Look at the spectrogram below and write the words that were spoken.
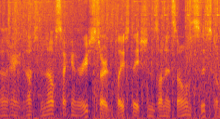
There ain't nothing else I can restart. PlayStation's on its own system.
